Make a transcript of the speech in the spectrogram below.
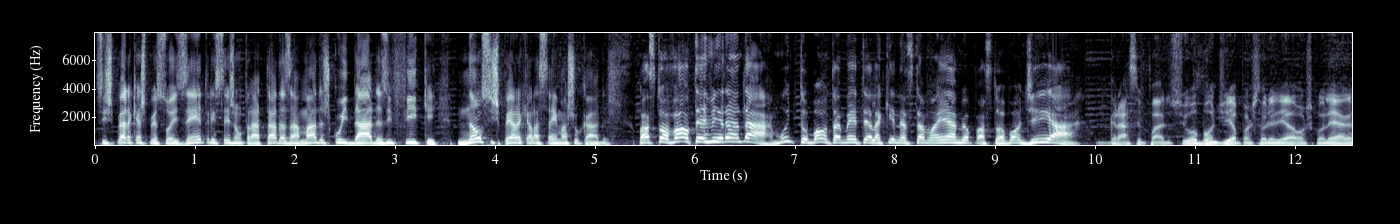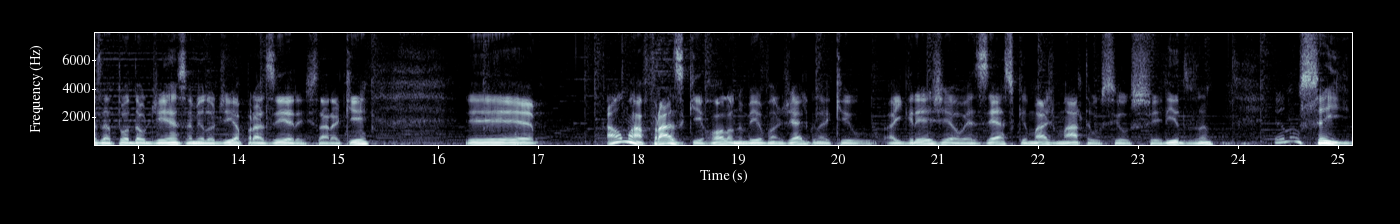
Se espera que as pessoas entrem, sejam tratadas, amadas, cuidadas e fiquem. Não se espera que elas saiam machucadas. Pastor Walter Miranda, muito bom também tê-lo aqui nesta manhã, meu pastor. Bom dia. Graça e paz do Senhor. Bom dia, pastor Eliel, aos colegas, a toda a audiência, a melodia. Prazer estar aqui. E Há uma frase que rola no meio evangélico, né, que o, a igreja é o exército que mais mata os seus feridos, né? Eu não sei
